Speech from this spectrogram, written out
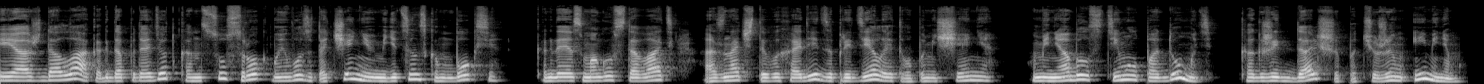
Я ждала, когда подойдет к концу срок моего заточения в медицинском боксе, когда я смогу вставать, а значит и выходить за пределы этого помещения. У меня был стимул подумать, как жить дальше под чужим именем?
